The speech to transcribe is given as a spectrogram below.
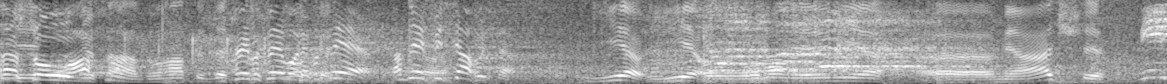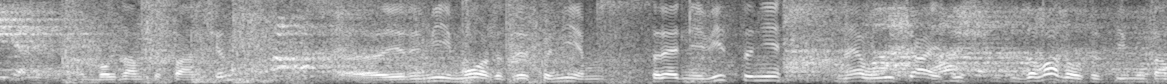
Хорошо, і умниця. класно, 12-10. Быстрее, быстрее, Боря, быстрее! Андрей, підтягуйся! Є, є у Романа Єремія е, м'яч. Богдан Писанчин. Е, Єремій може трішки ні, в середній відстані не влучає. Завадило все-таки йому там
